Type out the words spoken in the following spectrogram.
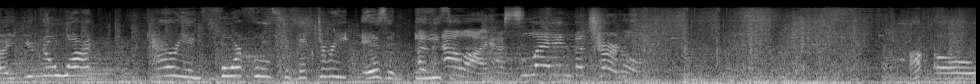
Uh, you know what? Carrying four fools to victory isn't easy. An ally has slain the turtle. Uh-oh.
